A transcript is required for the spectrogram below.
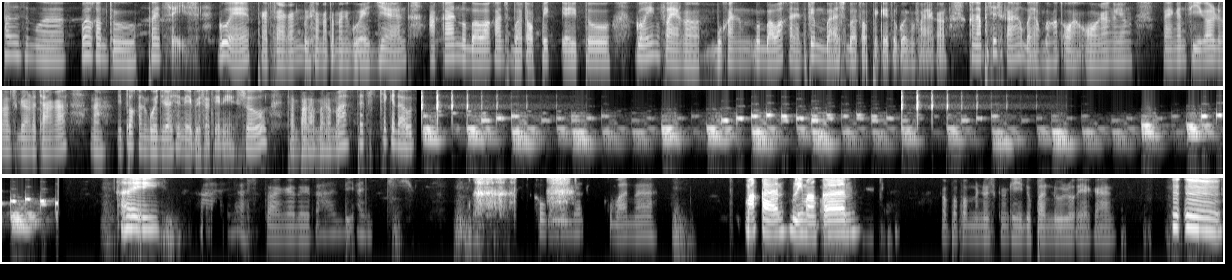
Halo semua, welcome to Pet Says. Gue, Pet Feren bersama teman gue Jen akan membawakan sebuah topik yaitu going viral. Bukan membawakan ya, tapi membahas sebuah topik yaitu going viral. Kenapa sih sekarang banyak banget orang-orang yang pengen viral dengan segala cara? Nah, itu akan gue jelasin di episode ini. So, tanpa lama-lama, let's check it out. Hai, Astaga dari tadi anjing. Ke mana? Ke mana? makan, beli makan. Gak apa-apa meneruskan kehidupan dulu ya kan. Mm-mm.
